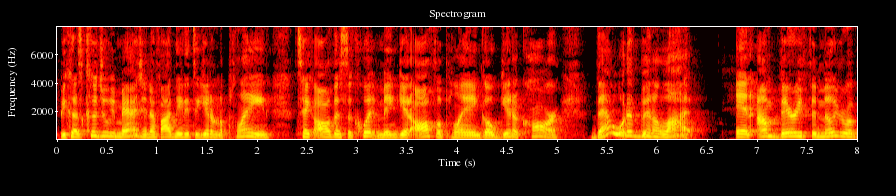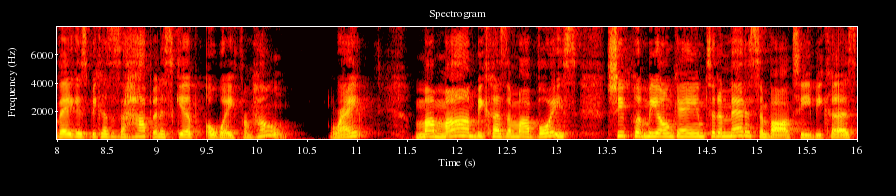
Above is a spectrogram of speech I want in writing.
Because could you imagine if I needed to get on a plane, take all this equipment, get off a plane, go get a car? That would have been a lot. And I'm very familiar with Vegas because it's a hop and a skip away from home, right? My mom, because of my voice, she put me on game to the medicine ball tea because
